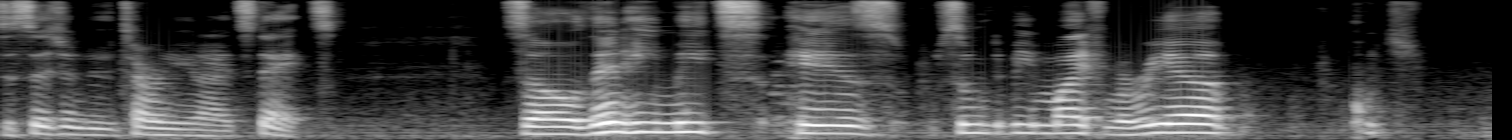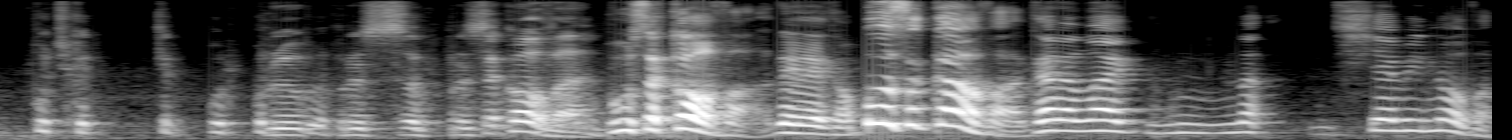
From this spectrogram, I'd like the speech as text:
decision to return to the United States. So then he meets his soon-to-be wife, Maria Puch- Puchka- Pru- Prus- Prusakova. There you go. Busakova. Kind of like Chevy Nova.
